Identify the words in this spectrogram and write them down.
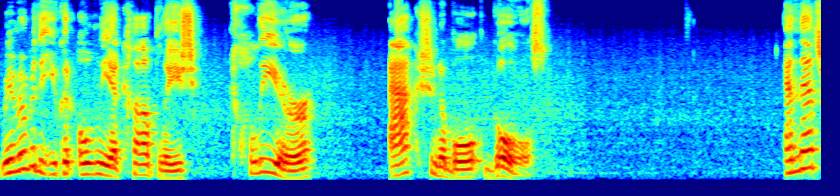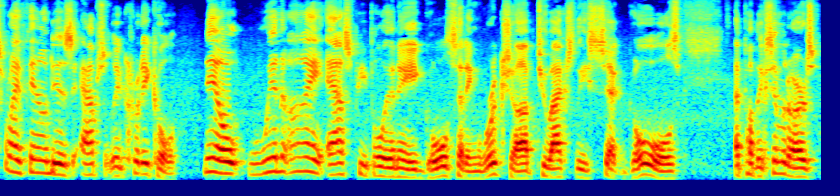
remember that you can only accomplish clear, actionable goals. And that's what I found is absolutely critical. Now, when I ask people in a goal setting workshop to actually set goals at public seminars,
